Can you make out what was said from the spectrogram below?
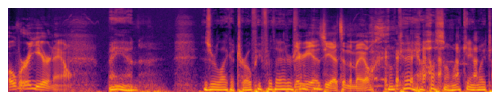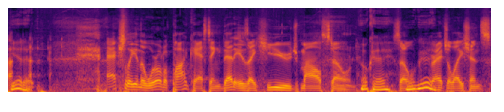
over a year now. Man, is there like a trophy for that or There something? he is. Yeah, it's in the mail. Okay, awesome. I can't wait to get it. Actually, in the world of podcasting, that is a huge milestone. Okay. So well, congratulations,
